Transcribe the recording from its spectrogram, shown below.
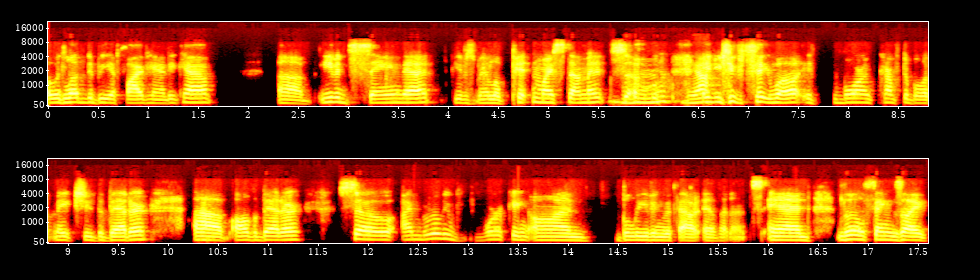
I would love to be a five handicap. Um, even saying that gives me a little pit in my stomach. So, mm-hmm. yeah. and you say, well, it's the more uncomfortable it makes you, the better, yeah. uh, all the better. So, I'm really working on believing without evidence and little things like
